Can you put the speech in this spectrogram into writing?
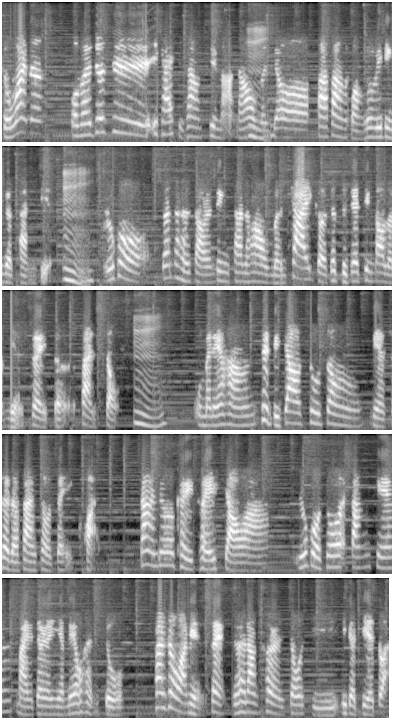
此、嗯、外呢，我们就是一开始上去嘛，然后我们就发放网络预订的餐点。嗯，如果真的很少人订餐的话，我们下一个就直接进到了免税的贩售。嗯，我们联航是比较注重免税的贩售这一块，当然就是可以推销啊。如果说当天买的人也没有很多。贩售完免税，就会让客人休息一个阶段，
